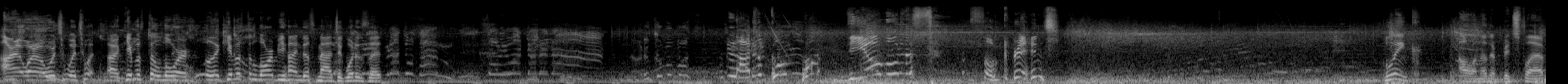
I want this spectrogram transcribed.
All right, which which one? All right, give us the lore. Give us the lore behind this magic. What is it? 나를 곰파 디아보르스 so cringe blink oh another bitch slap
